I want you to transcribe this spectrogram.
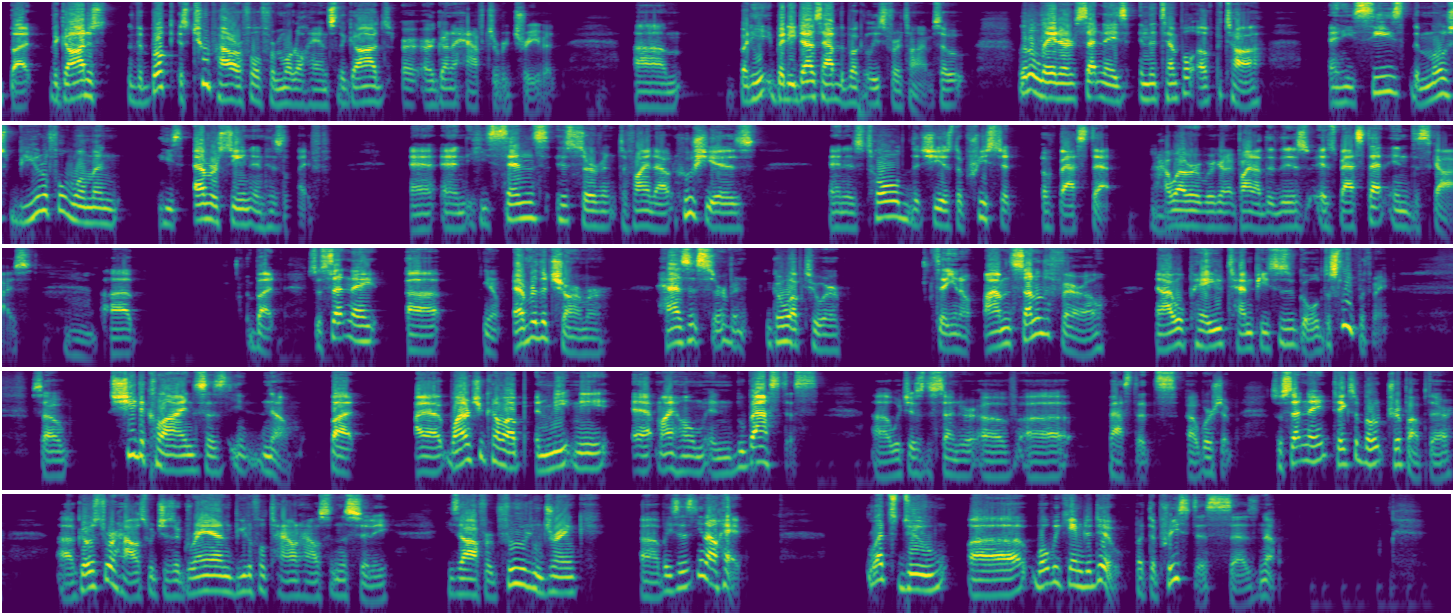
but the god is the book is too powerful for mortal hands, so the gods are, are going to have to retrieve it. Um, but he but he does have the book at least for a time. So a little later, Setne's in the temple of Ptah, and he sees the most beautiful woman he's ever seen in his life. And, and he sends his servant to find out who she is, and is told that she is the priestess of Bastet. Mhm. However, we're going to find out that this is Bastet in disguise. Mhm. Uh, but so Setne, uh, you know, ever the charmer, has his servant go up to her, say, you know, I'm the son of the Pharaoh, and I will pay you 10 pieces of gold to sleep with me. So she declines, says, no, but uh, why don't you come up and meet me at my home in Bubastis, uh, which is the center of uh, Bastet's uh, worship. So Setne takes a boat trip up there uh, goes to her house, which is a grand, beautiful townhouse in the city. He's offered food and drink, uh, but he says, you know, hey, let's do what we came to do. But the priestess says, no.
